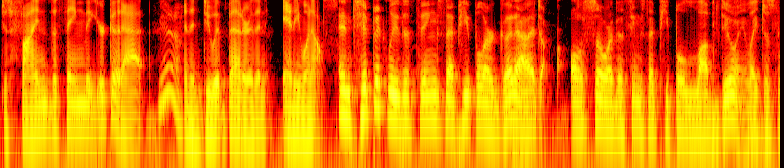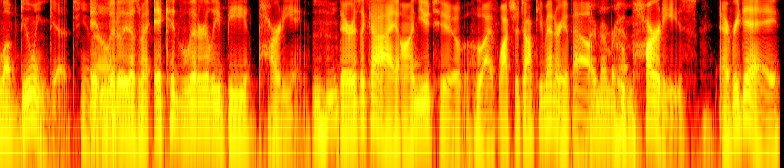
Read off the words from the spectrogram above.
Just find the thing that you're good at, Yeah. and then do it better than anyone else. And typically, the things that people are good at also are the things that people love doing, like just love doing it. You know, It literally doesn't matter. It could literally be partying. Mm-hmm. There is a guy on YouTube who I've watched a documentary about. I remember who him. parties every day,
